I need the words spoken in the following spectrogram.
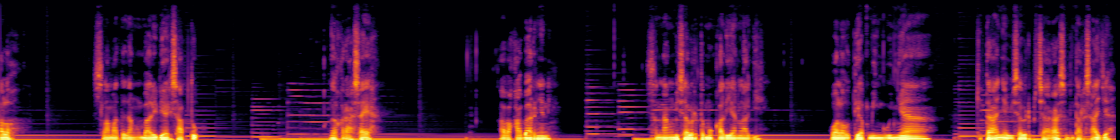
Halo, Selamat datang kembali di hari Sabtu. Gak kerasa ya? Apa kabarnya nih? Senang bisa bertemu kalian lagi. Walau tiap minggunya kita hanya bisa berbicara sebentar saja.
